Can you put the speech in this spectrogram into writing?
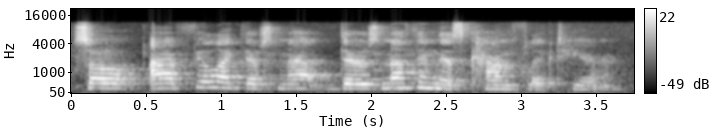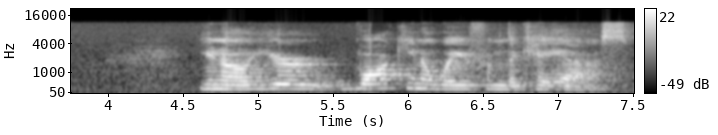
So I feel like there's not, there's nothing that's conflict here. You know, you're walking away from the chaos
